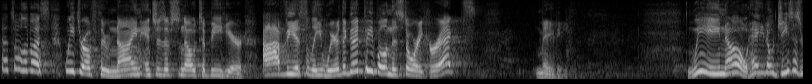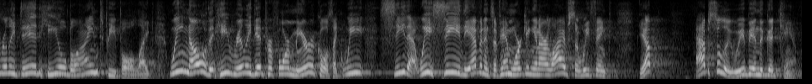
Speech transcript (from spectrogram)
That's all of us. We drove through nine inches of snow to be here. Obviously, we're the good people in this story, correct? Maybe. We know, hey, you know, Jesus really did heal blind people. Like, we know that he really did perform miracles. Like, we see that. We see the evidence of him working in our lives. So we think, yep, absolutely, we'd be in the good camp.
